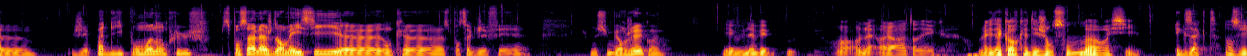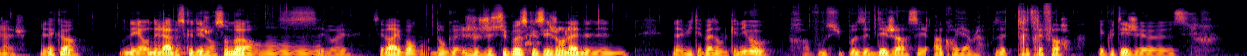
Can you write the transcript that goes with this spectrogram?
j'ai pas de lit pour moi non plus. C'est pour ça là, je dormais ici, euh, donc euh, c'est pour ça que j'ai fait, je me suis murgé quoi. Et vous n'avez. On a- Alors attendez. On est d'accord que des gens sont morts ici, Exact. dans ce village. On est d'accord on est, on est là parce que des gens sont morts. On- C'est vrai. C'est vrai, bon. Donc je, je suppose que ces gens-là n'habitaient pas dans le caniveau. Ah, Vous supposez déjà, c'est incroyable. Vous êtes très très fort. Écoutez, je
